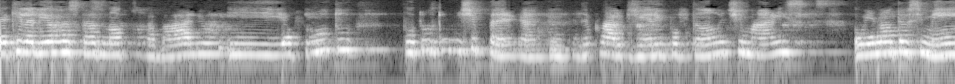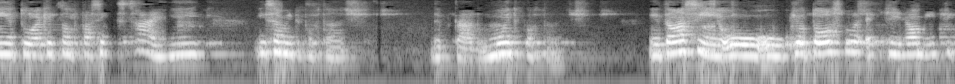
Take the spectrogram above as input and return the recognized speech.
aquilo ali é o resultado do nosso trabalho e é o fruto por tudo que a gente prega, entendeu? Claro que dinheiro é importante, mas o enaltecimento, a questão do paciente sair, isso é muito importante, deputado, muito importante. Então, assim, o, o que eu torço é que realmente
